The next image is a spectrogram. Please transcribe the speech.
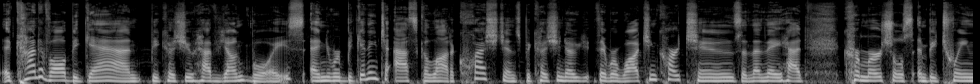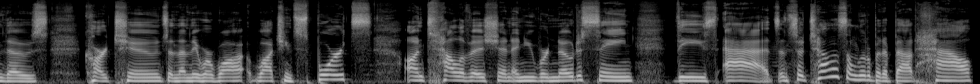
It kind of all began because you have young boys, and you were beginning to ask a lot of questions because you know they were watching cartoons, and then they had commercials in between those cartoons, and then they were wa- watching sports on television, and you were noticing these ads. And so, tell us a little bit about how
